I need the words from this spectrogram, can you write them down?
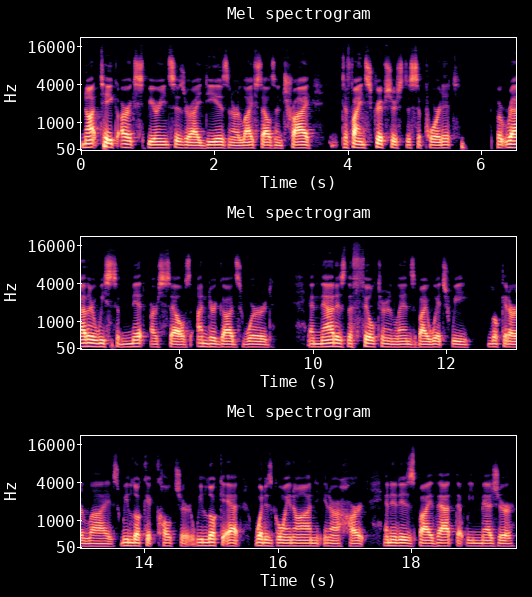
Not take our experiences or ideas and our lifestyles and try to find scriptures to support it, but rather we submit ourselves under God's Word. And that is the filter and lens by which we look at our lives, we look at culture, we look at what is going on in our heart, and it is by that that we measure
